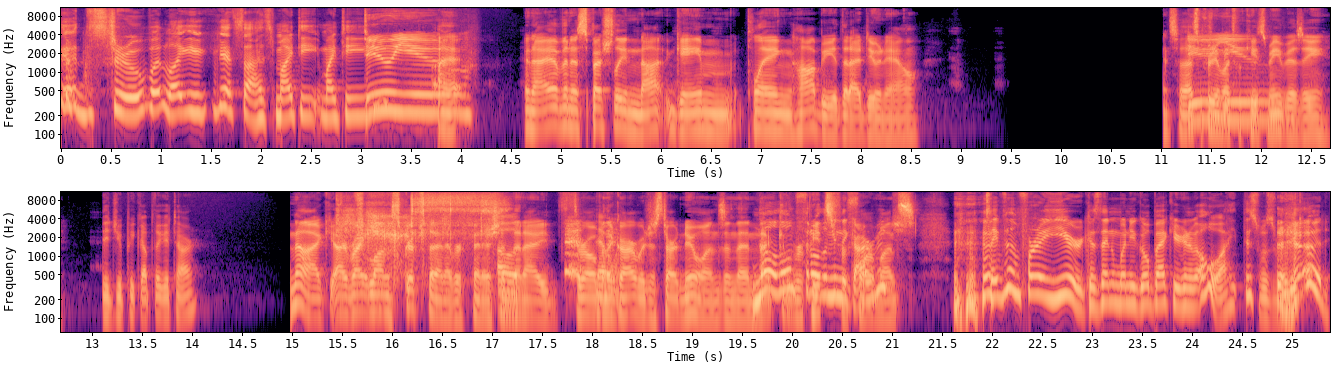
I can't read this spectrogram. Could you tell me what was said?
It's true, but like, you yes, uh, it's mighty, mighty. Do you? I- and I have an especially not game playing hobby that I do now. And so that's Do pretty much what keeps me busy. Did you pick up the guitar? No, I, I write long scripts that I never finish, Oh, and then I throw them in the garbage and start new ones, and then No, that don't throw them in for the four garbage. months. Save them for a year, because then when you go back, you're gonna. Oh, I, this was really good.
